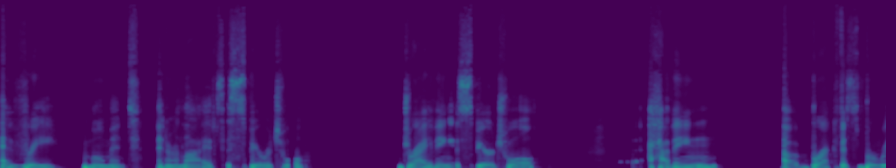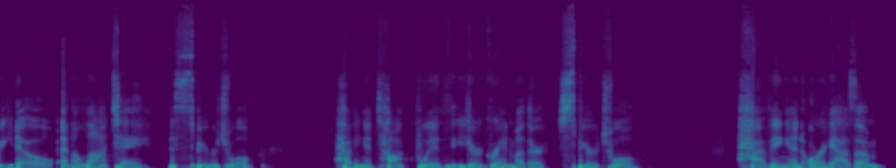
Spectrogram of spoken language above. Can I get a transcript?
every moment in our lives is spiritual. Driving is spiritual. Having a breakfast burrito and a latte is spiritual. Having a talk with your grandmother, spiritual. Having an orgasm,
